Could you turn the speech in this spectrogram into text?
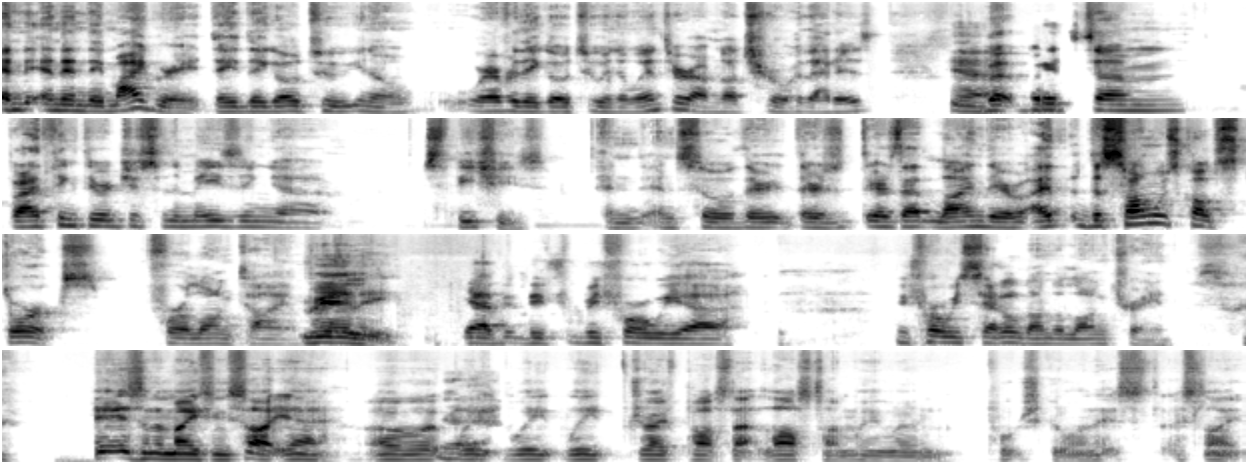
and and then they migrate. They they go to you know wherever they go to in the winter. I'm not sure where that is. Yeah. But but it's um. But I think they're just an amazing uh, species and and so there there's there's that line there. I, the song was called Storks for a long time. Really? Yeah, before before we uh before we settled on the long train. It is an amazing sight. Yeah. Oh, yeah. We, we we drove past that last time we were in Portugal, and it's it's like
